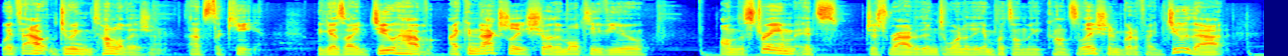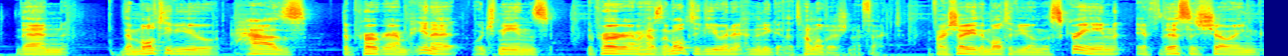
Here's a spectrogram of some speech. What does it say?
without doing tunnel vision. That's the key. Because I do have, I can actually show the multi-view on the stream. It's just routed into one of the inputs on the constellation. But if I do that, then the multi-view has the program in it, which means the program has the multi-view in it, and then you get the tunnel vision effect. If I show you the multi-view on the screen, if this is showing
